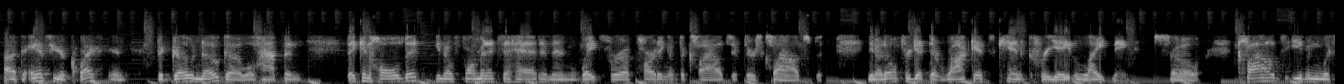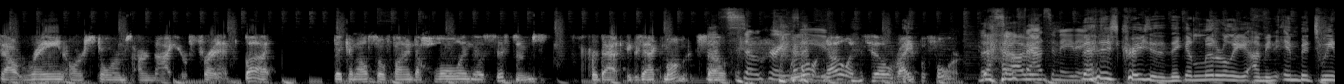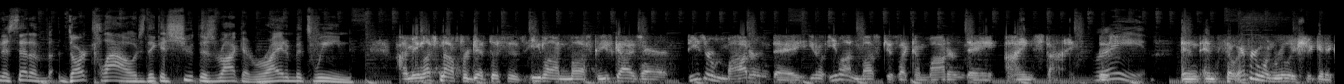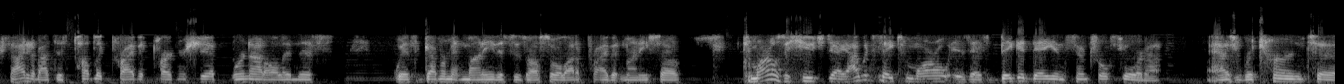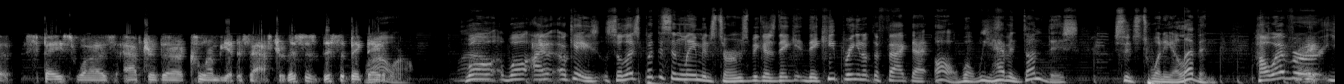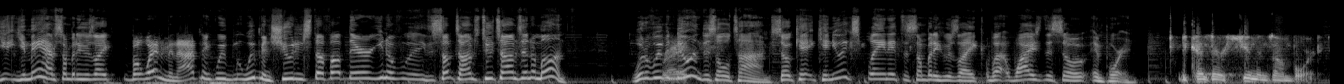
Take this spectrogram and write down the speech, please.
uh, to answer your question, the go no go will happen. They can hold it, you know, four minutes ahead and then wait for a parting of the clouds if there's clouds. But, you know, don't forget that rockets can create lightning. So, clouds, even without rain or storms, are not your friend. But they can also find a hole in those systems for that exact moment. So That's so crazy. we won't know until right before. That's so I mean, fascinating. That is crazy that they can literally, I mean, in between a set of dark clouds, they could shoot this rocket right in between. I mean, let's not forget this is Elon Musk. These guys are these are modern day. You know, Elon Musk is like a modern day Einstein. This- right. And and so everyone really should get excited about this public-private partnership. We're not all in this with government money. This is also a lot of private money. So tomorrow's a huge day. I would say tomorrow is as big a day in Central Florida as return to space was after the Columbia disaster. This is this is a big day Wow. tomorrow. Well, well, I okay. So let's put this in layman's terms because they they keep bringing up the fact that oh well we haven't done this since 2011. However, Right. you, you may have somebody who's like, but wait a minute, I think we've we've been shooting stuff up there, you know, sometimes two times in a month. What have we been Right. doing this whole time? So can can you explain it to somebody who's like, why, why is this so important? because there are humans on board.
